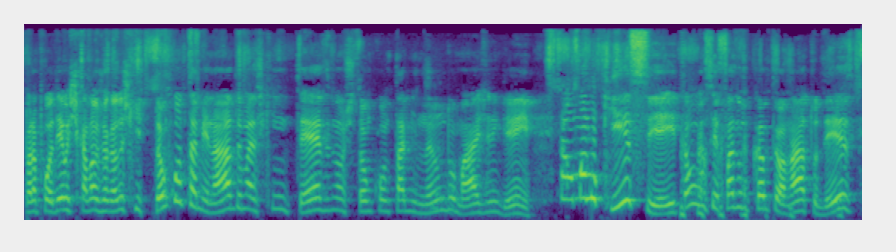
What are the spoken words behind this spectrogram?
para poder escalar os jogadores que estão contaminados, mas que em tese não estão contaminando mais ninguém. É uma maluquice. Então você faz um campeonato desse,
